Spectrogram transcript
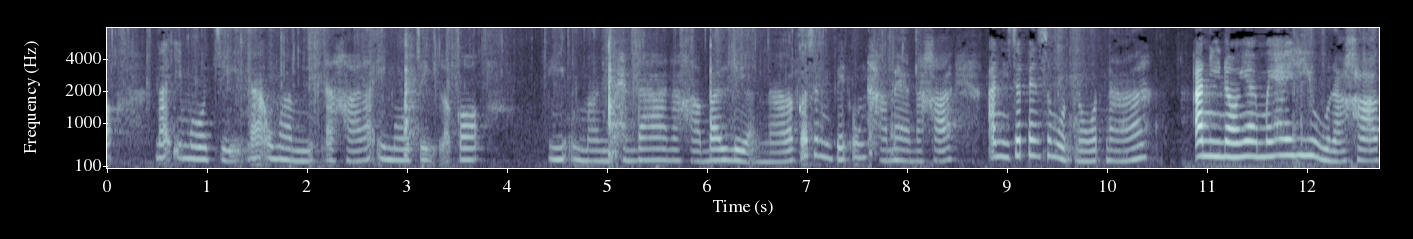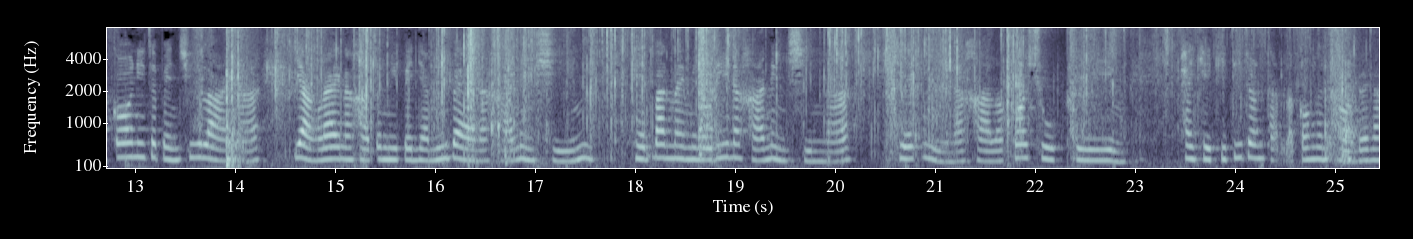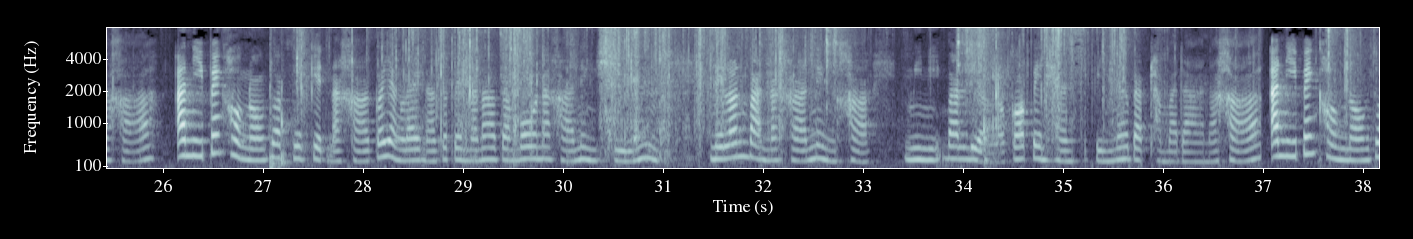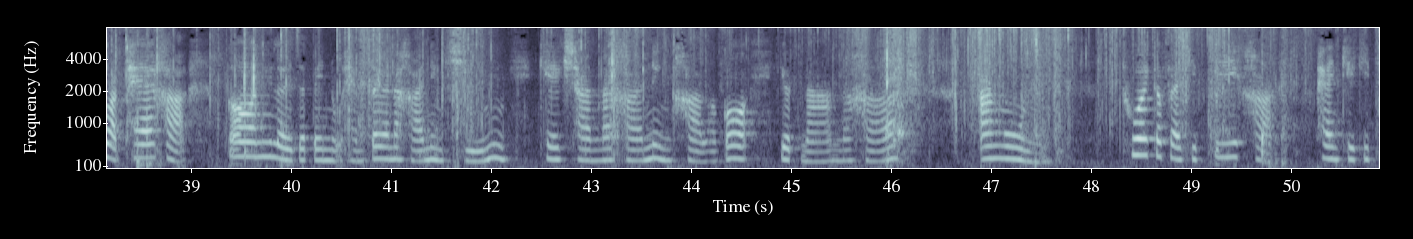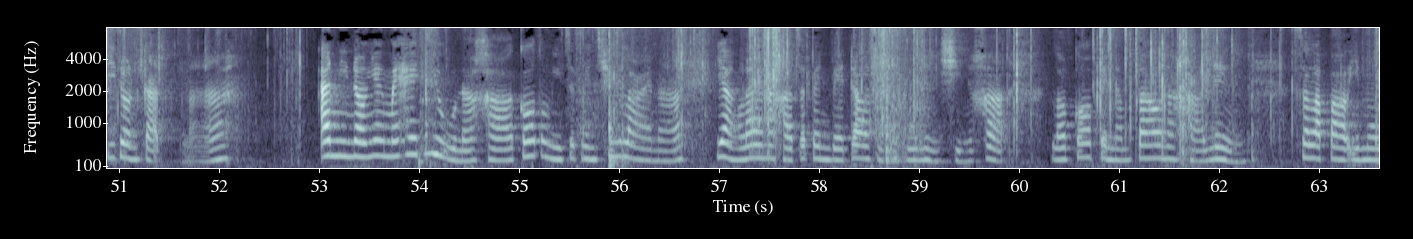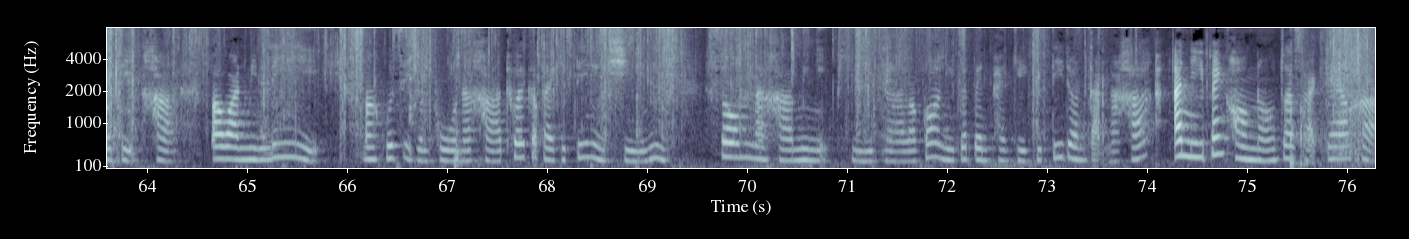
หน้าอิโมจิหน้าอุมามินะคะ หน้าอิโมจิแล้วก็มีอุมามิแพนด้านะคะบันเหลืองนะ แล้วก็จะมีเป็นอุ้งเท้าแมวนะคะ อันนี้จะเป็นสมุดโน้ตนะ อันนี้น้องยังไม่ให้ที่อยู่นะคะ ก็นี่จะเป็นชื่อลายนะ อย่างแรกนะคะจะมีเป็นยัมมี่แบร์นะคะ 1 ชิ้นเฮดบันไมเมโลดี้นะคะ 1 ชิ้นนะ เค้กหมีนะคะ แล้วก็ชูครีม แพนเค้กคิตตี้จนกัดแล้วก็เงินทอนด้วยนะคะ อันนี้เป็นของน้องตัวภูเก็ตนะคะ ก็อย่างแรกนะจะเป็นมะนาวจัมโบ้นะคะ 1 ชิ้น เมลอนบันนะคะ 1 ค่ะมินิบันเหลืองแล้วก็เป็นแฮนด์สปินเนอร์แบบธรรมดานะคะ อันนี้เป็นของน้องจวดแพร่ค่ะ ก็นี่เลยจะเป็นหนูแฮมสเตอร์นะคะ 1 ชิ้น เค้กชั้นนะคะ 1 ค่ะ แล้วก็หยดน้ำนะคะองุ่น ถ้วยกาแฟคิตตี้ค่ะ แพนเค้กคิตตี้โดนกัดนะ อันนี้น้องยังไม่ให้ที่อยู่นะคะ ก็ตรงนี้จะเป็นชื่อลายนะ อย่างแรกนะคะจะเป็นเบดดาวสีชมพู1ชิ้นค่ะ แล้วก็เป็นน้ำเต้านะคะ1ซาลาเปาอีโมจิค่ะปาวานมิลลี่มังคุดสีชมพูนะคะ ถ้วยกาแฟคิตตี้1ชิ้น ส้มนะคะมินิพีชนะ แล้วก็อันนี้จะเป็นแพนเค้กคิตตี้โดนกัดนะคะ อันนี้เป็นของน้องตัวสาแก้วค่ะ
